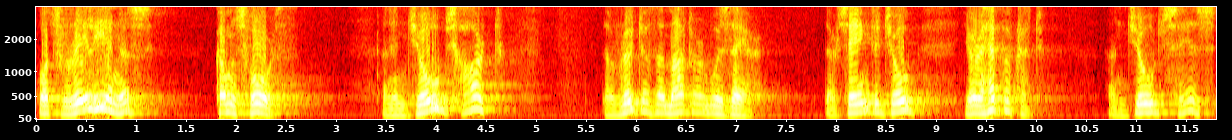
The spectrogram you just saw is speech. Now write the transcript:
what's really in us comes forth. And in Job's heart, the root of the matter was there. They're saying to Job, You're a hypocrite. And Job says,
